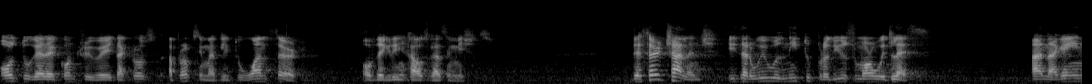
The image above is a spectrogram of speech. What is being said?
altogether contribute across approximately to one-third of the greenhouse gas emissions. The third challenge is that we will need to produce more with less. And again,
